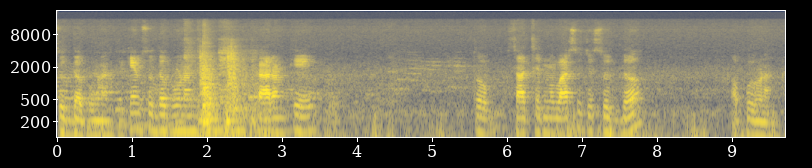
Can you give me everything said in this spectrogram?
શુદ્ધ પૂર્ણાંક કેમ શુદ્ધ પૂર્ણાંક? કારણ કે તો સાત છેદમાં બાર શું છે? શુદ્ધ અપૂર્ણાંક.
